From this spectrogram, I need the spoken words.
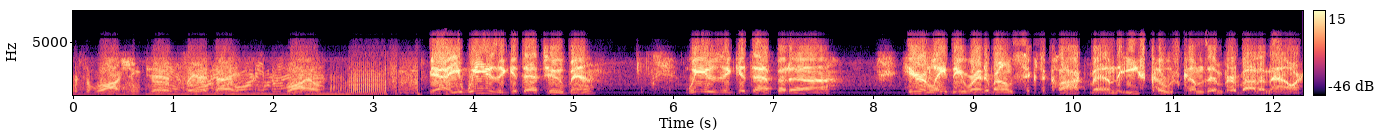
Heard some Washington. Late at night. Wild. Yeah, you, we usually get that too, man. We usually get that, but uh, here lately, right around six o'clock, man, the East Coast comes in for about an hour,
